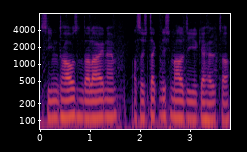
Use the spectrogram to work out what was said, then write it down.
Siebentausend alleine. Also ich decke nicht mal die Gehälter.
